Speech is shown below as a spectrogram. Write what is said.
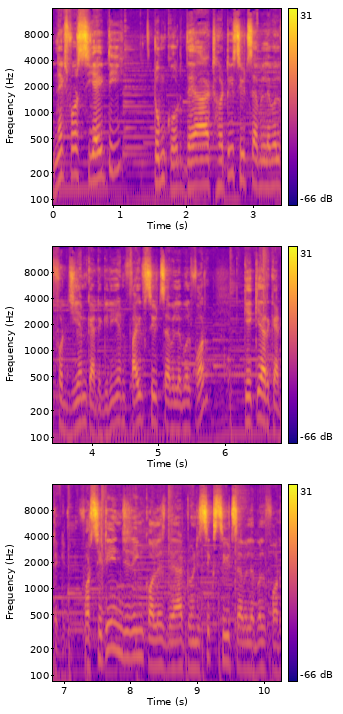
Next for CIT Tumkur, there are 30 seats available for GM category and 5 seats available for KKR category. For City Engineering College, there are 26 seats available for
